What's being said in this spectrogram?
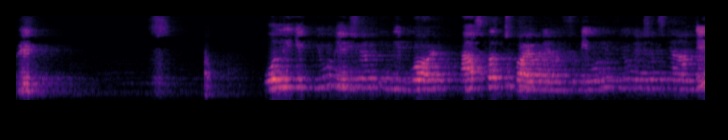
Great. Only a few nations in the world such biodiversity. Only few nations can have the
